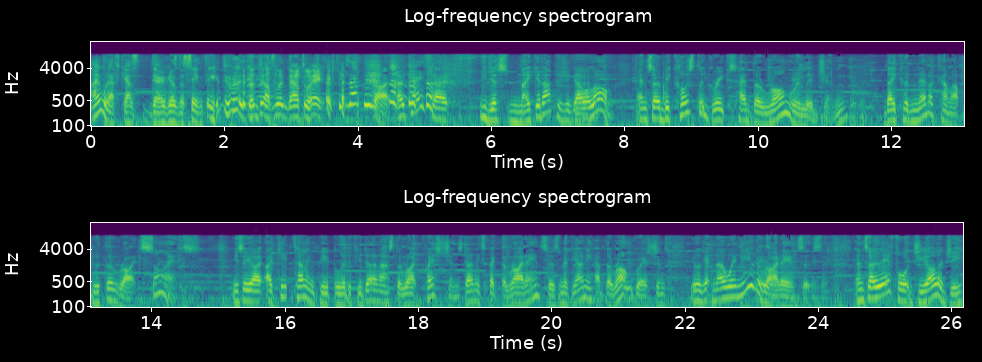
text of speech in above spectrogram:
I would have guessed there guessed the same thing. It really does look that way. exactly right. Okay, so you just make it up as you go along. And so, because the Greeks had the wrong religion, mm-hmm. they could never come up with the right science. You see, I, I keep telling people that if you don't ask the right questions, don't expect the right answers. And if you only have the wrong questions, you'll get nowhere near the right answers. And so, therefore, geology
